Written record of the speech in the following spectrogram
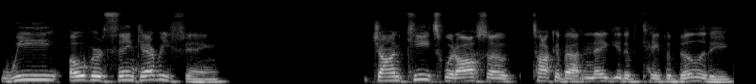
we overthink everything John Keats would also talk about negative capability,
